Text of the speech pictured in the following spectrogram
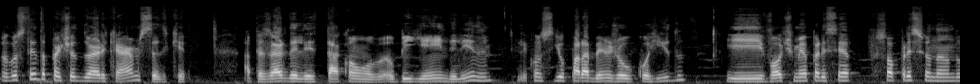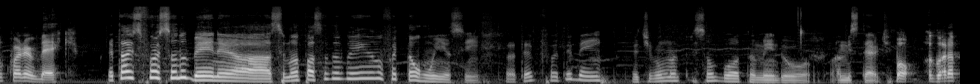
eu gostei da partida do Eric Armstead, que apesar dele estar com o, Big End ali, né? Ele conseguiu parar bem o jogo corrido e volte meia aparecia só pressionando o quarterback. Ele tá esforçando bem, né? A semana passada também não foi tão ruim assim. Foi até, foi até bem. Eu tive uma impressão boa também do Amistad. Bom, agora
